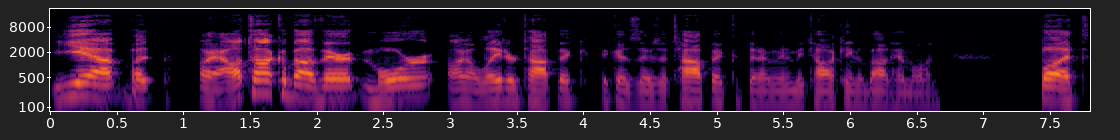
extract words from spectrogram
Yeah, but all right, I'll talk about Verrett more on a later topic because there's a topic that I'm going to be talking about him on. But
